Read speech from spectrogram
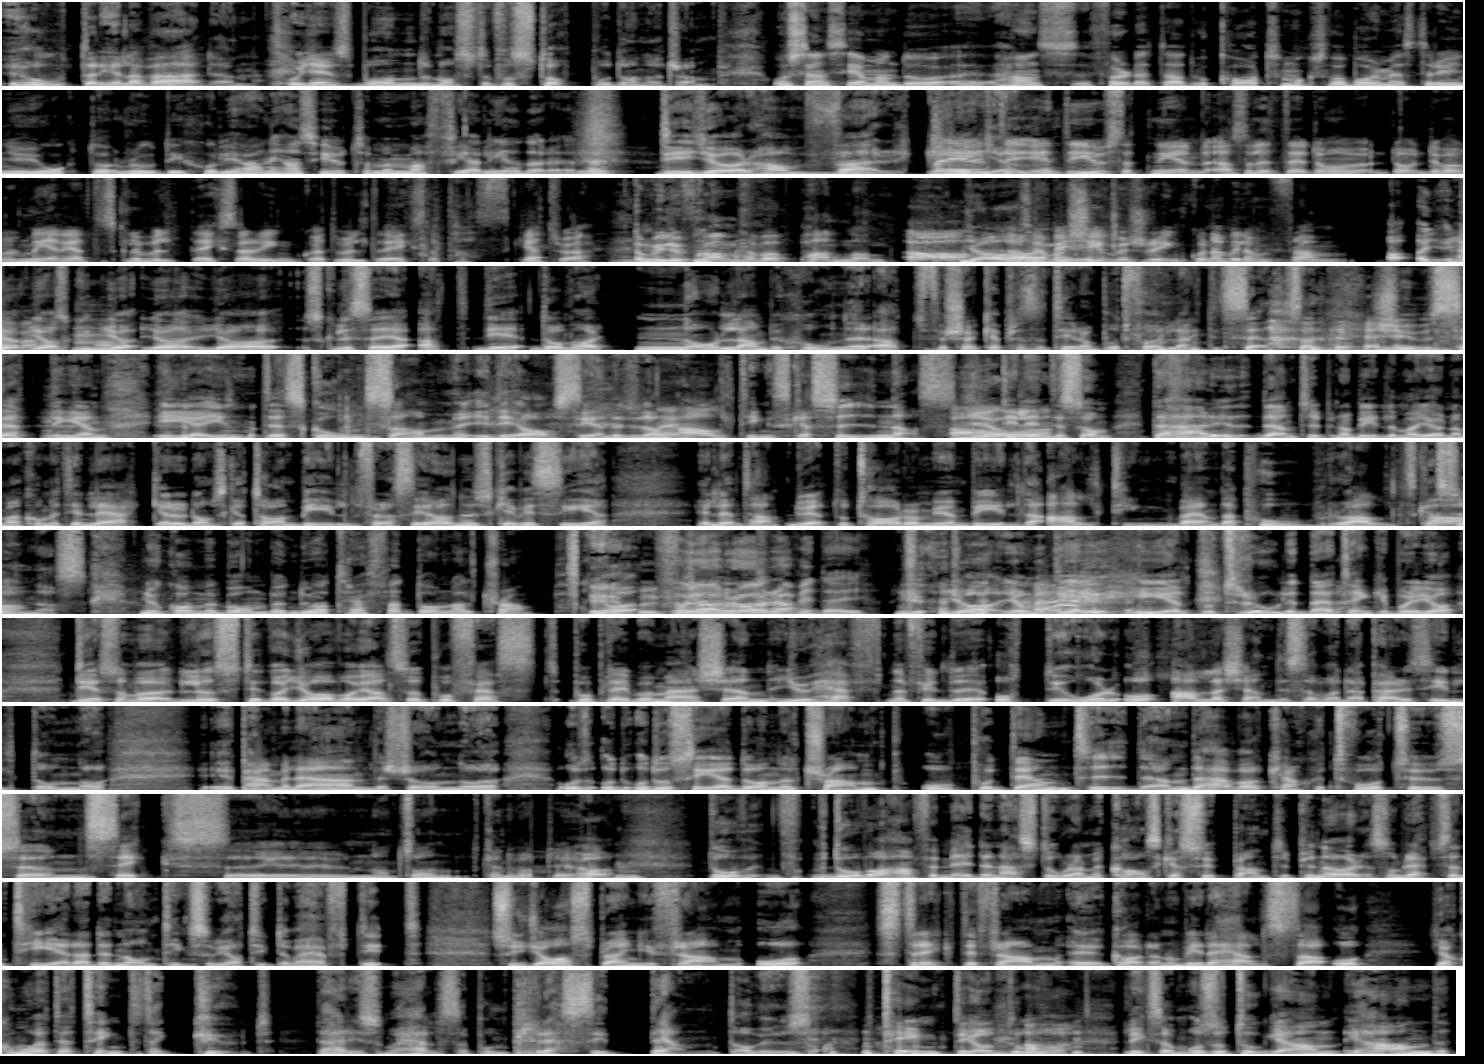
hota hela världen. Och James Bond måste få stopp på Donald Trump. och sen ser man då eh, hans före detta advokat som också var borgmästare i New York då, Rudy Giuliani, han ser ut som en maffialedare programledare, eller? Det gör han Men är det verkligen. inte, är inte ljussättningen, alltså lite, de, de, det var väl meningen att det skulle vara lite extra rynkor, att de var lite extra taskiga tror jag. De vill ju framhäva pannan. Ja, Ja. ju. bekymmersrynkorna vill de fram. Ja, jag, jag, Mm. jag, jag, jag skulle säga att det, de har noll ambitioner att försöka presentera dem på ett fördelaktigt sätt. Så att ljussättningen är inte skonsam i det avseendet utan Nej. allting ska synas. Ja. Det är lite som, det här är den typen av bilder man gör när man kommer till en läkare och de ska ta en bild för att se, ja nu ska vi se, eller en du vet, då tar de ju en bild där allting, varenda por och allt ska Ja. synas. Nu kommer bomben, du har träffat Donald Trump. Ja, Får jag röra vid dig? Ja, ja, men det är ju helt otroligt när jag tänker på det. Jag, det som var lustigt var, jag var ju alltså på fest på Playboy Mansion, Hugh Hefner fyllde 80 år och alla kändisar var där, Paris Hilton och eh, Pamela Anderson och, och, och, och då ser jag Donald Trump och på den tiden, det här var kanske 2006, eh, något sånt kan det vara det? Ja. Då, då var han för mig den här stora amerikanska superentreprenören som representerade någonting som jag tyckte var häftigt. Så jag sprang ju fram och sträckte fram eh, kardan och ville hälsa och jag kommer ihåg att jag tänkte så här, gud, det här är som att hälsa på en president av USA, tänkte jag då. Liksom. Och så tog jag han i hand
